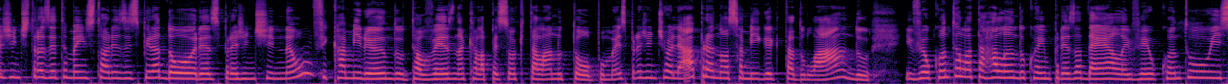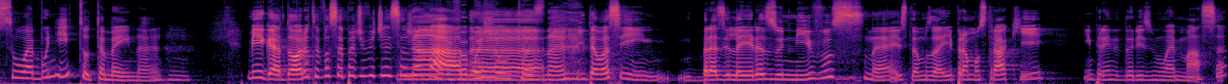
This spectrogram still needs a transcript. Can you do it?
a gente trazer também histórias inspiradoras, para a gente não ficar mirando, talvez, naquela pessoa que está lá no topo, mas para a gente olhar para nossa amiga que está do lado e ver o quanto ela está ralando com a empresa dela e ver o quanto isso é bonito também, né? Uhum. Miga, adoro ter você para dividir essa jornada. Vamos juntas, né? Então, assim, brasileiras univos, né? Estamos aí para mostrar que empreendedorismo é massa,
